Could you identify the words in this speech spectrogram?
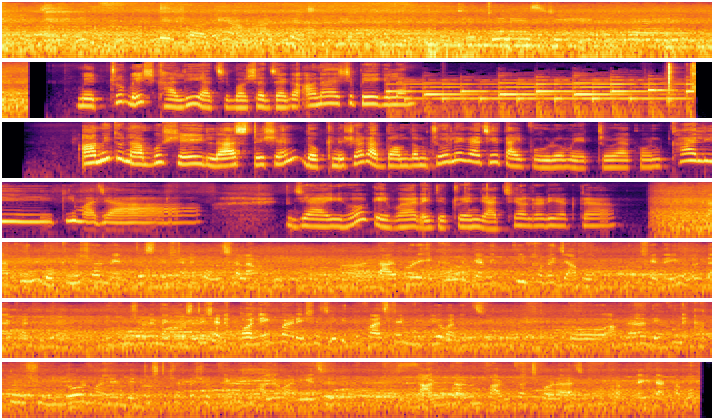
মেট্রো বেশ খালি আছে, বসার জায়গা অনায়াসে পেয়ে গেলাম। আমি তো নামবো সেই লাস্ট স্টেশন দক্ষিণেশ্বর, আর দমদম চলে গেছে, তাই পুরো মেট্রো এখন খালি। কি মজা। যাই হোক, এবার এই যে ট্রেন যাচ্ছে অলরেডি একটা। এখন দক্ষিণেশ্বর মেট্রো স্টেশনে পৌঁছালাম। তারপরে এখান থেকে আমি কীভাবে যাব সেটাই হলো দেখার বিষয়। দক্ষিণেশ্বরের মেট্রো স্টেশনে অনেকবার এসেছি, কিন্তু ফার্স্ট টাইম ভিডিও বানাচ্ছি। দেখুন, এত সুন্দর মানে মেট্রো স্টেশনটা সত্যি খুব ভালো বানিয়েছে। দারুণ দারুণ কারুকাজ করা আছে। সবটাই দেখাবো।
